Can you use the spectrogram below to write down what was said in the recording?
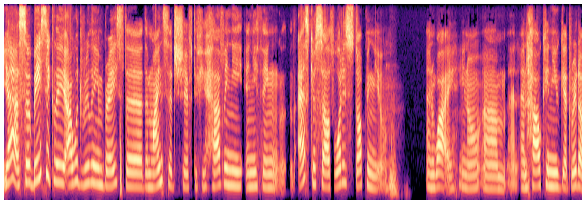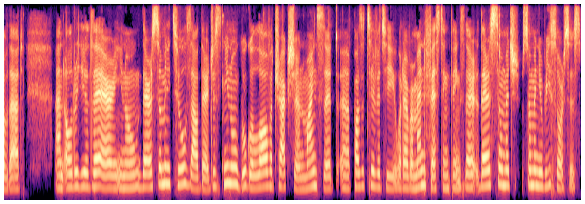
Yeah, so basically, I would really embrace the the mindset shift. If you have any anything, ask yourself what is stopping you, and why. You know, um, and, and how can you get rid of that? And already there, you know, there are so many tools out there. Just you know, Google law of attraction, mindset, uh, positivity, whatever, manifesting things. There, there's so much, so many resources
